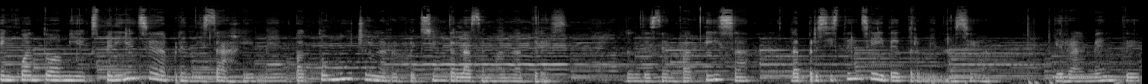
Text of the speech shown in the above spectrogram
En cuanto a mi experiencia de aprendizaje, me impactó mucho la reflexión de la semana 3, donde se enfatiza la persistencia y determinación. Y realmente,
